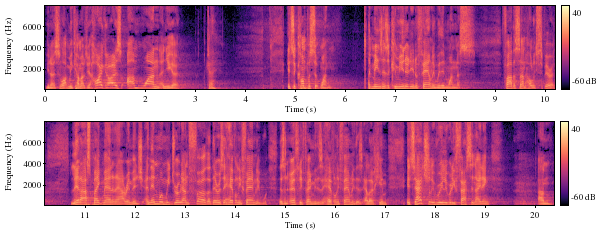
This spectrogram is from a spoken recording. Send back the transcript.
You know, it's like me come up to you, hi guys, I'm one. And you go, okay, it's a composite one. It means there's a community and a family within oneness. Father, Son, Holy Spirit. Let us make man in our image. And then when we drill down further, there is a heavenly family. There's an earthly family, there's a heavenly family, there's Elohim. It's actually really, really fascinating. Um,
